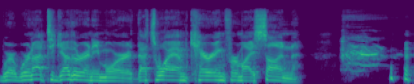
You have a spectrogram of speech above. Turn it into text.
"We're we're not together anymore. That's why I'm caring for my son."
